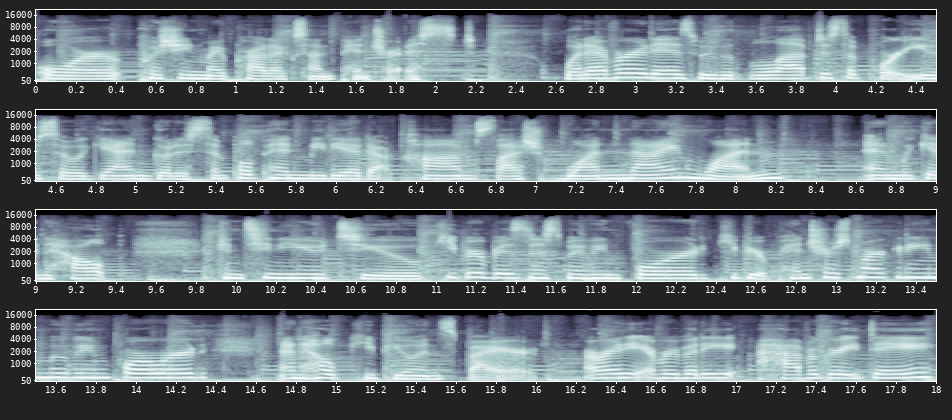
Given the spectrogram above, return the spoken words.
or pushing my products on Pinterest. Whatever it is, we would love to support you. So again, go to simplepinmedia.com slash 191 and we can help continue to keep your business moving forward, keep your Pinterest marketing moving forward, and help keep you inspired. Alrighty, everybody, have a great day.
